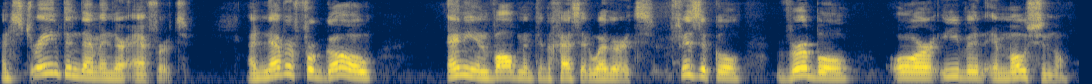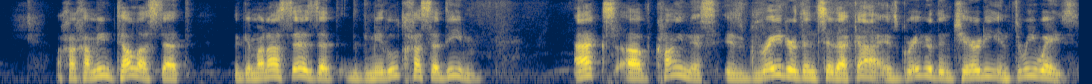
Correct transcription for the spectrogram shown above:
and strengthen them in their efforts. And never forego any involvement in chesed, whether it's physical, verbal, or even emotional. Chachamim tell us that the Gemara says that the Gmilut Chasadim, acts of kindness, is greater than tzedakah, is greater than charity in three ways.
